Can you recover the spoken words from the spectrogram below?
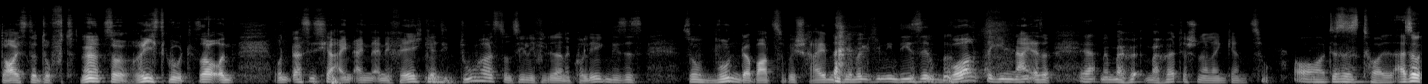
da ist der Duft, ne? so riecht gut. So, und, und das ist ja ein, ein, eine Fähigkeit, mhm. die du hast und sicherlich viele deiner Kollegen, dieses so wunderbar zu beschreiben, hier wirklich in, diese Worte hinein. Also ja. man, man, hört, ja schon allein gern zu. Oh, das ist toll. Also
